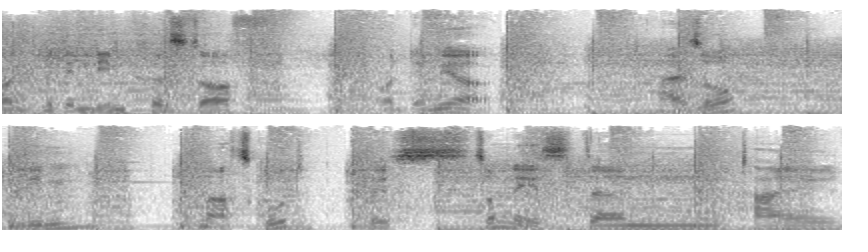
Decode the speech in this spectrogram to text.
und mit dem lieben Christoph und dem Jörg. Also, ihr Lieben, macht's gut. Bis zum nächsten Teil.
